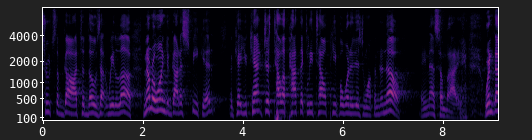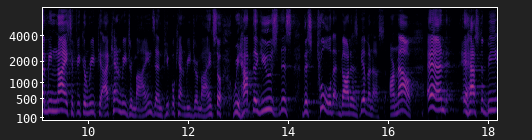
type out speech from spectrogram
truths of God to those that we love. Number one, you've got to speak it. Okay, you can't just telepathically tell people what it is you want them to know. Amen, somebody. Wouldn't that be nice if you can read? I can't read your minds, and people can't read your minds. So we have to use this, this tool that God has given us, our mouth. And it has to be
